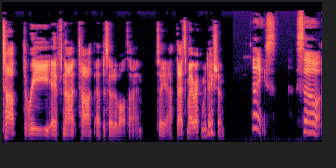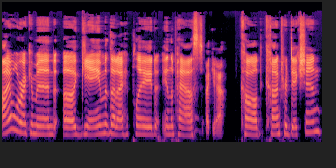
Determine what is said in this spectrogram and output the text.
Top three, if not top episode of all time. So yeah, that's my recommendation. Nice. So I will recommend a game that I have played in the past. Heck yeah. Called Contradiction.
